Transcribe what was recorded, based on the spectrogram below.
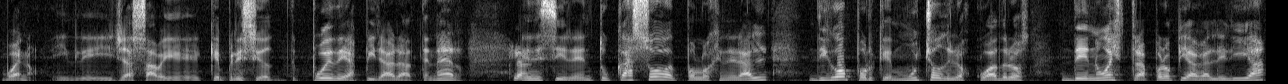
bueno, y, ya sabe qué precio puede aspirar a tener. Es decir, en tu caso, por lo general, digo porque muchos de los cuadros de nuestra propia galería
